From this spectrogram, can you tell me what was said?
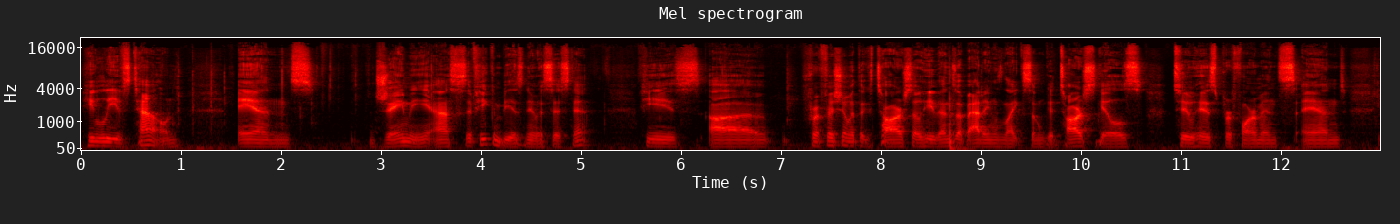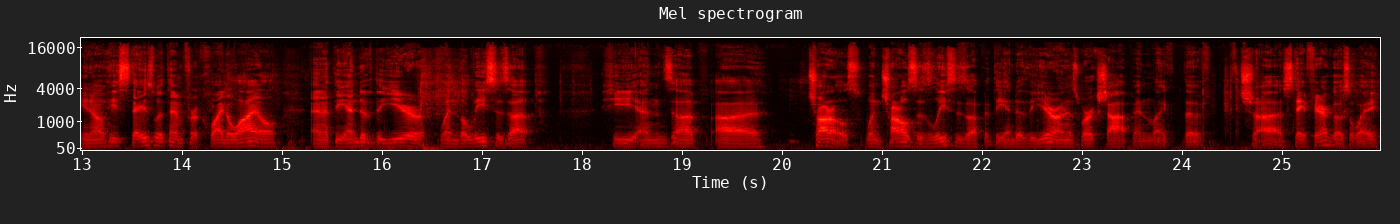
he leaves town, and Jamie asks if he can be his new assistant. He's uh, proficient with the guitar, so he ends up adding like some guitar skills to his performance, and you know he stays with him for quite a while. And at the end of the year, when the lease is up, he ends up uh, Charles when Charles's lease is up at the end of the year on his workshop, and like the uh, state fair goes away.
